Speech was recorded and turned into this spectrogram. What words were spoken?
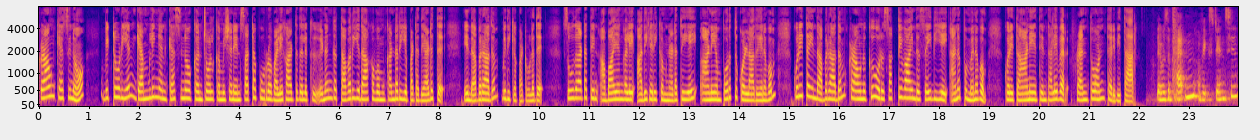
Crown casino Victorian gambling and casino control கமிஷனின் சட்டப்பூர்வ வழிகாட்டுதலுக்கு இணங்க தவறியதாகவும் கண்டறியப்பட்டதை அடுத்து இந்த அபராதம் விதிக்கப்பட்டுள்ளது சூதாட்டத்தின் அபாயங்களை அதிகரிக்கும் நடத்தையை ஆணையம் பொறுத்துக் கொள்ளாது எனவும் குறித்த இந்த அபராதம் கிரவுனுக்கு ஒரு சக்தி வாய்ந்த செய்தியை அனுப்பும் எனவும் குறித்த ஆணையத்தின் தலைவர் ஃப்ரன்தோன் தெரிவித்தார் There was a pattern of extensive,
